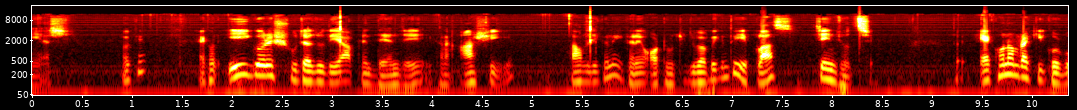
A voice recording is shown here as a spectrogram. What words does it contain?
নিয়ে আসি। ওকে এখন এই গড়ের সুজা যদি আপনি দেন যে এখানে আশি, তাহলে দেখুন এখানে অটোমেটিকভাবে কিন্তু এ প্লাস চেঞ্জ হচ্ছে। তো এখন আমরা কি করব?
